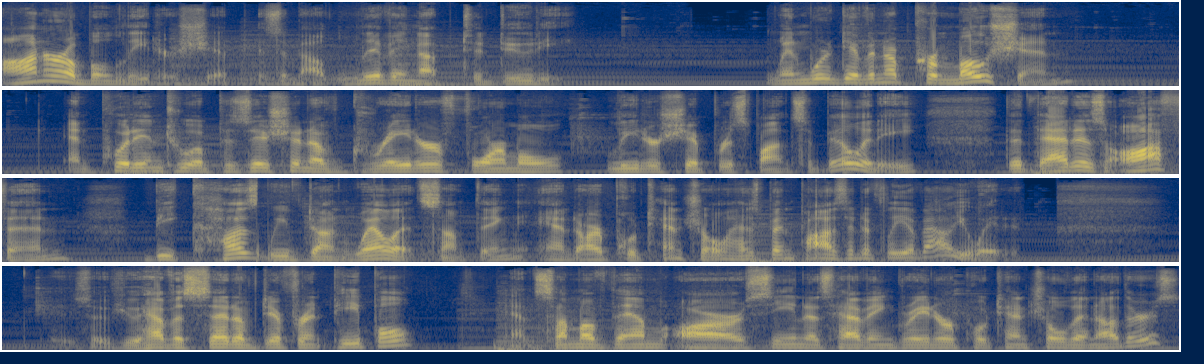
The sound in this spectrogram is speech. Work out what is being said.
Honorable leadership is about living up to duty. When we're given a promotion and put into a position of greater formal leadership responsibility, that that is often because we've done well at something and our potential has been positively evaluated. So if you have a set of different people, and some of them are seen as having greater potential than others,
